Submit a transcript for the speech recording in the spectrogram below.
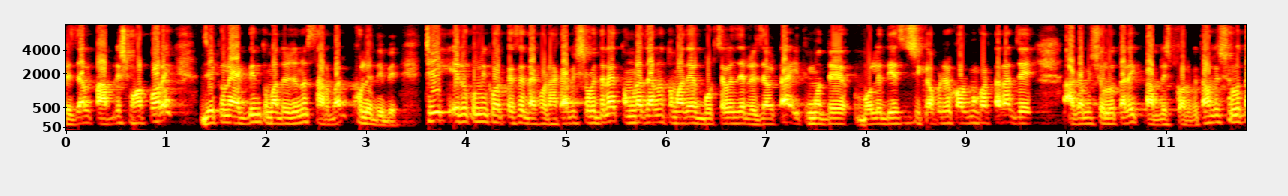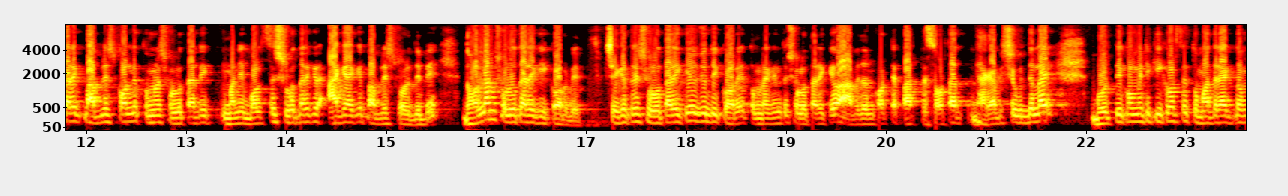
রেজাল্ট পাবলিশ হওয়ার পরে যে কোনো একদিন তোমাদের জন্য সার্ভার খুলে দিবে। ঠিক এরকমই করতেছে, দেখো, ঢাকা বিশ্ববিদ্যালয় তোমরা জানো তোমাদের বোর্ড চ্যালেঞ্জের রেজাল্টটা ইতিমধ্যে বলে দিয়েছে শিক্ষা বোর্ডের কর্মকর্তারা যে আগামী ষোলো তারিখ পাবলিশ করবে। তাহলে ষোলো তারিখ পাবলিশ করলে তোমরা ষোলো তারিখ মানে বলছে ষোলো তারিখের আগে আগে পাবলিশ করে দিবে। ধরলাম ষোলো তারিখই করবে। সেক্ষেত্রে ষোলো তারিখেও যদি করে, তোমরা কিন্তু ষোলো তারিখেও আবেদন করতে পারতেছে। অর্থাৎ ঢাকা বিশ্ববিদ্যালয় ভর্তি কমিটি কি করছে? তোমাদের একদম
